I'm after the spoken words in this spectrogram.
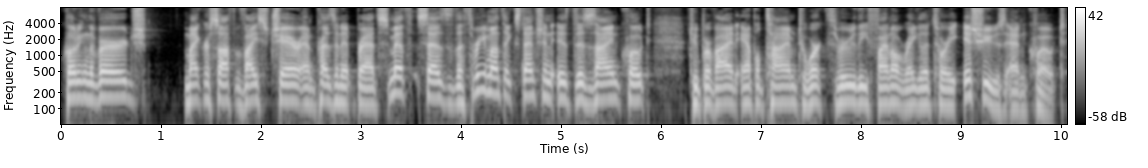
Quoting The Verge, Microsoft Vice Chair and President Brad Smith says the three month extension is designed, quote, to provide ample time to work through the final regulatory issues, end quote.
